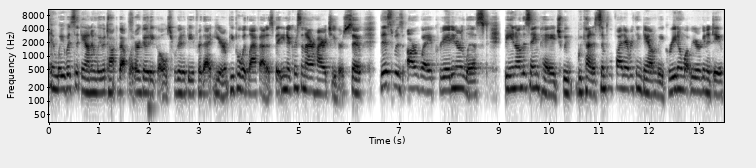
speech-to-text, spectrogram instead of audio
And we would sit down and we would talk about what our GOTY goals were going to be for that year. And people would laugh at us. But, you know, Chris and I are high achievers. So this was our way of creating our list, being on the same page. We, we kind of simplified everything down. We agreed on what we were going to do.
